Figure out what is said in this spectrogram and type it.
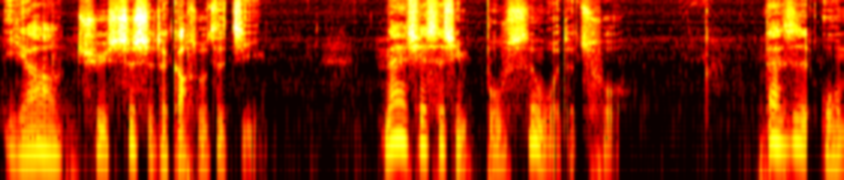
也要去适时的告诉自己，那些事情不是我的错，但是我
